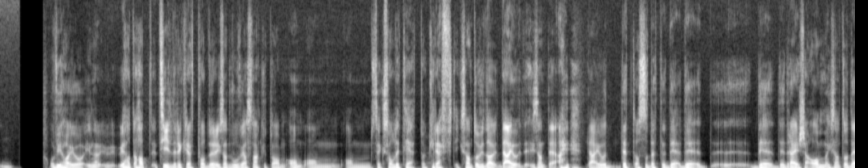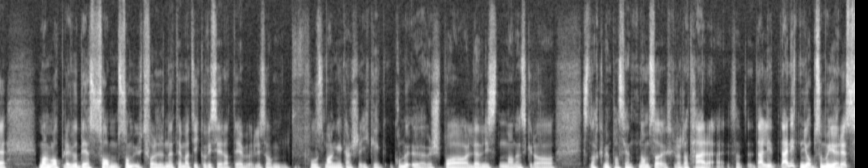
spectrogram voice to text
Mm. Og Vi har jo vi har hatt tidligere kreftpodder hvor vi har snakket om, om, om, om seksualitet og kreft. sant? Og da, det, er jo, det, er, det, er jo, dette også dette det, det, dreier seg om. sant? Og Mange opplever jo det som, som utfordrende tematikk, og vi ser at det liksom, hos mange kanskje ikke kommer øverst på den listen man ønsker å snakke med pasienten om. Så her, så det, er litt, det er en liten jobb som må gjøres.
